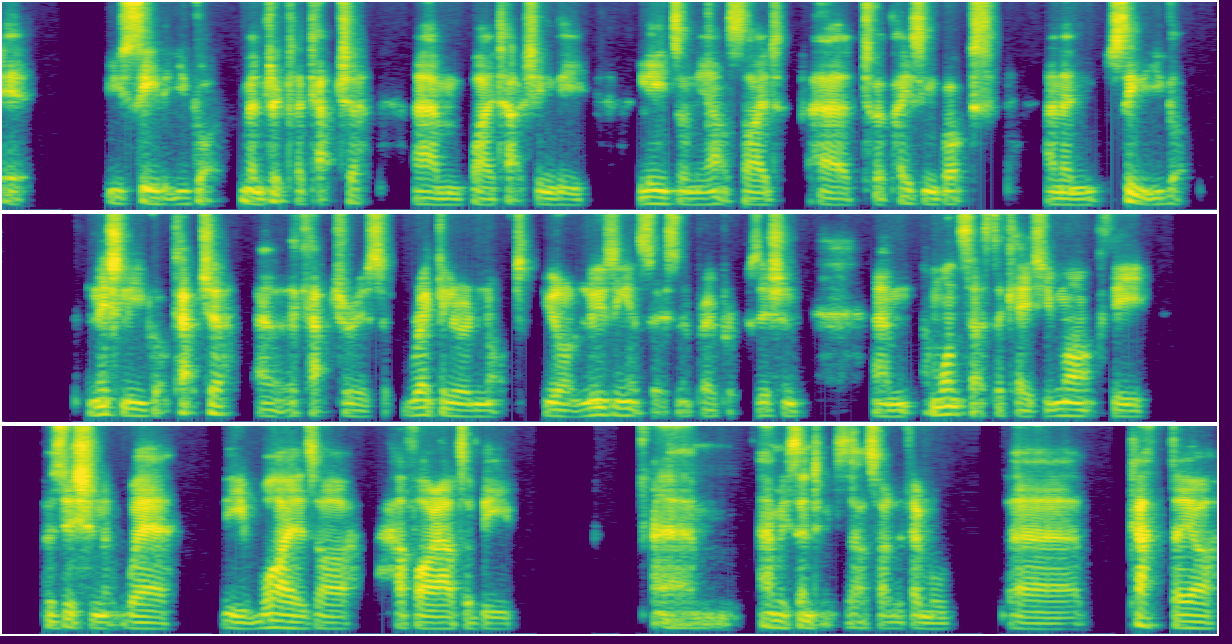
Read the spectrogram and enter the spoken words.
it you see that you've got ventricular capture um, by attaching the leads on the outside uh, to a pacing box, and then see that you've got initially you've got capture, and the capture is regular and not you're not losing it, so it's an appropriate position. Um, and once that's the case, you mark the position where the wires are, how far out of the, um, how many centimeters outside of the femoral uh, cath they are,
